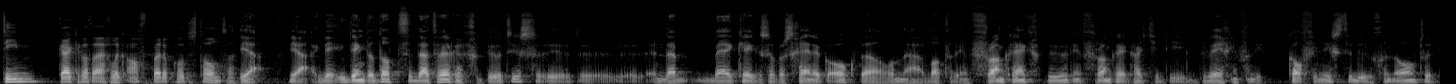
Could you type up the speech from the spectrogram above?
team kijken dat eigenlijk af bij de protestanten? Ja, ja ik, denk, ik denk dat dat daadwerkelijk gebeurd is. Eh, en daarbij keken ze waarschijnlijk ook wel naar wat er in Frankrijk gebeurde. In Frankrijk had je die beweging van die Calvinisten, de Hugenoten,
